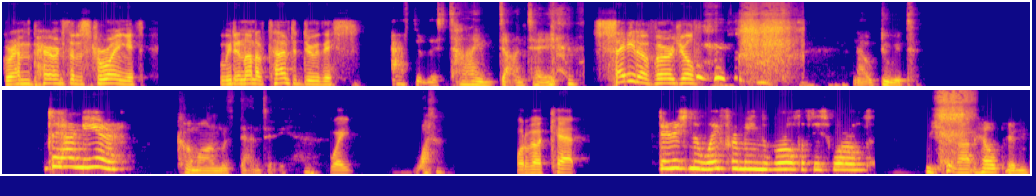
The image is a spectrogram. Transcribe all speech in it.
Grandparents are destroying it. We do not have time to do this. After this time, Dante. Say it, Virgil. now do it. They are near. Come on with Dante. Wait, What? what about Cat? There is no way for me in the world of this world. We cannot help him.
